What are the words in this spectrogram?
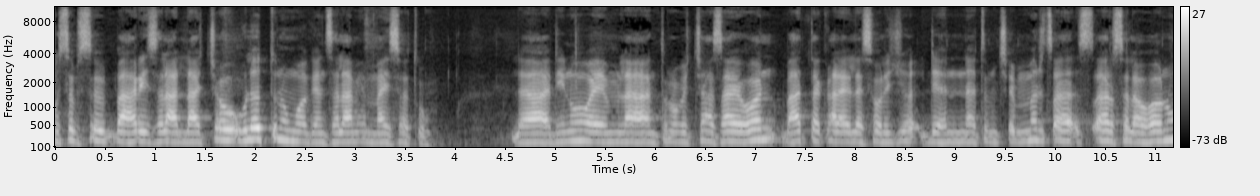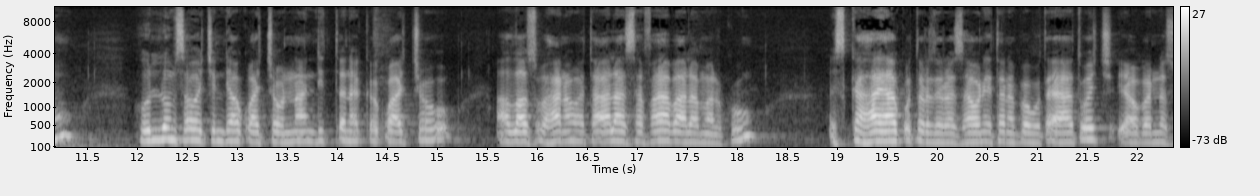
ውስብስብ ባህሪ ስላላቸው ሁለቱንም ወገን ሰላም የማይሰጡ ለዲኑ ወይም ለእንትኑ ብቻ ሳይሆን በአጠቃላይ ለሰው ልጅ ድህነትም ጭምር ጸር ስለሆኑ ሁሉም ሰዎች እንዲያውቋቸውና እንዲጠነቀቋቸው አላህ ስብሓነሁ ወተላ ሰፋ ባለመልኩ እስከ ሀያ ቁጥር ድረስ አሁን የተነበቡት አያቶች ያው በእነሱ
